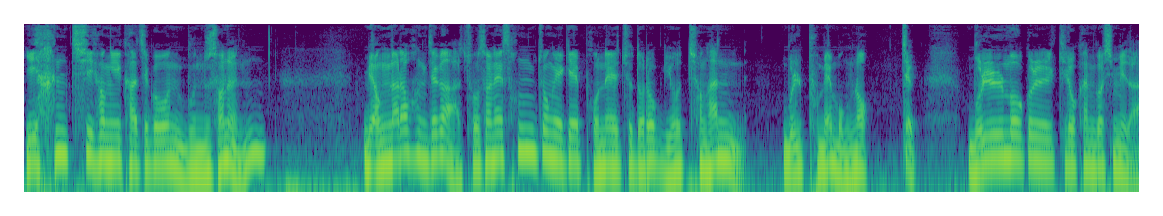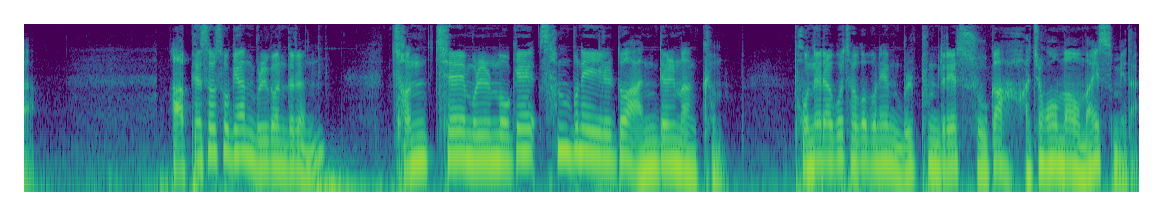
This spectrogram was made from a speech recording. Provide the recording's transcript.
이 한치형이 가지고 온 문서는 명나라 황제가 조선의 성종에게 보내주도록 요청한 물품의 목록, 즉 물목을 기록한 것입니다. 앞에서 소개한 물건들은 전체 물목의 3분의 1도 안 될 만큼 보내라고 적어보낸 물품들의 수가 아주 어마어마했습니다.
